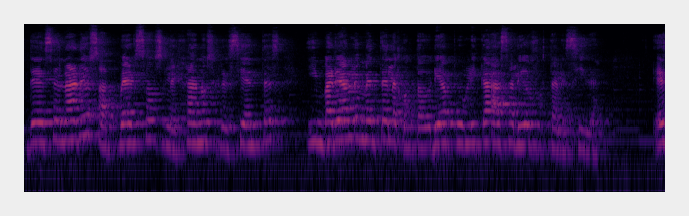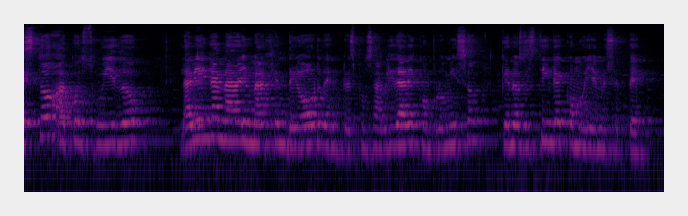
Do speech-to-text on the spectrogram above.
De escenarios adversos, lejanos y recientes, invariablemente la contaduría pública ha salido fortalecida. Esto ha construido la bien ganada imagen de orden, responsabilidad y compromiso que nos distingue como IMSP.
